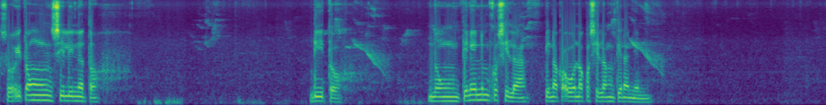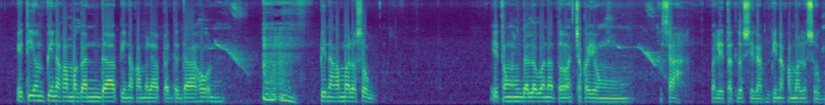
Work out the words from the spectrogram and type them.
So itong sili na to dito nung tinanim ko sila, pinakauna ko silang tinanim. Ito yung pinakamaganda, pinakamalapad na dahon, pinakamalusog. Itong dalawa na to at saka yung isa, bali tatlo sila, pinakamalusog.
